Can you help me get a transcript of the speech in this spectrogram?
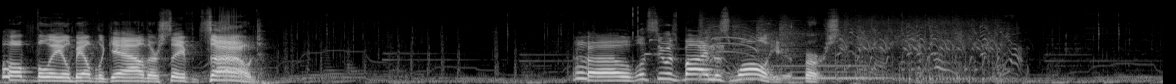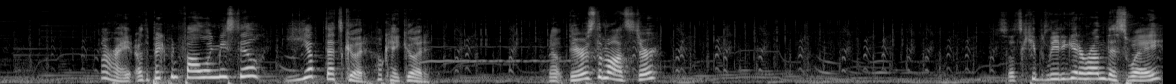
Hopefully, you'll be able to get out of there safe and sound. Uh, let's see what's behind this wall here first. All right, are the Pikmin following me still? Yep, that's good. Okay, good. Now, there's the monster. So let's keep leading it around this way.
